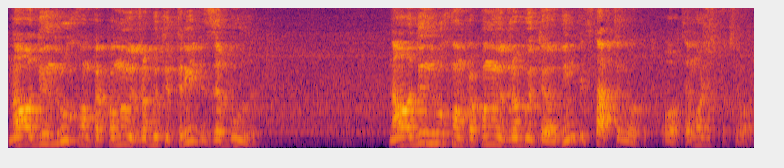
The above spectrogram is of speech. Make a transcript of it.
На один рух вам пропонують зробити три, забули. На один рух вам пропонують зробити один, підставте локоть. О, це може спрацювати.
